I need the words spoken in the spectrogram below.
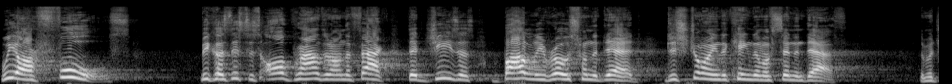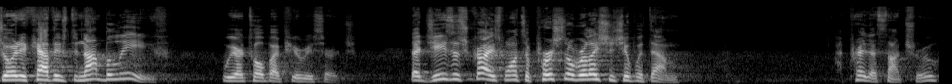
We are fools because this is all grounded on the fact that Jesus bodily rose from the dead, destroying the kingdom of sin and death. The majority of Catholics do not believe, we are told by Pew Research, that Jesus Christ wants a personal relationship with them. I pray that's not true.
